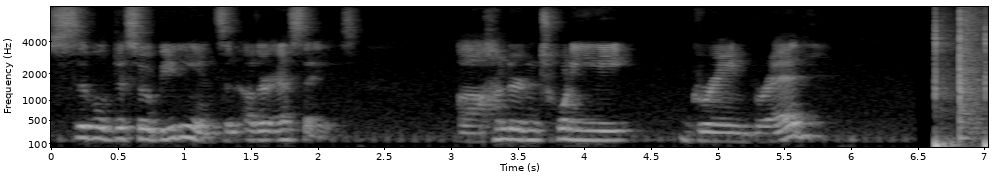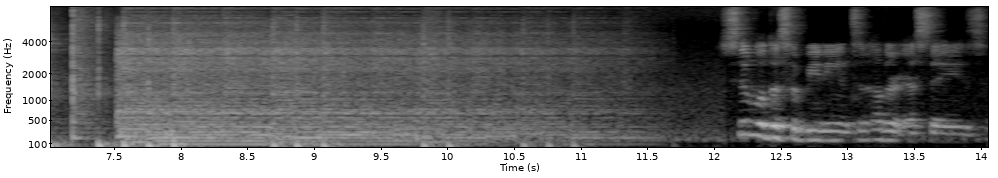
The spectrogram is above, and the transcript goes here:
Civil Disobedience and Other Essays, 128 Grain Bread, Civil Disobedience and Other Essays,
